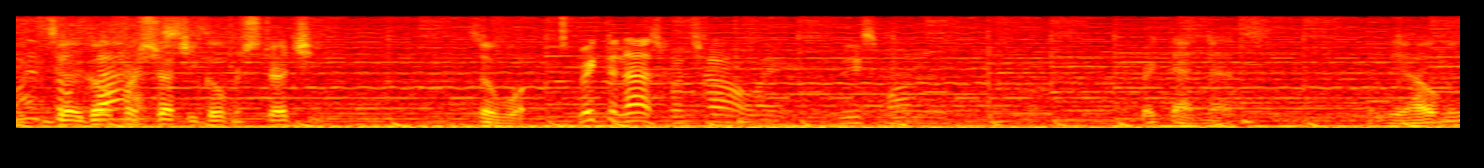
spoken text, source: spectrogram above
is it so Go, go fast? for stretchy. Go for stretchy. So what? Let's break the nest. Watch out. Like, really small. Break that nest. Will you help me?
